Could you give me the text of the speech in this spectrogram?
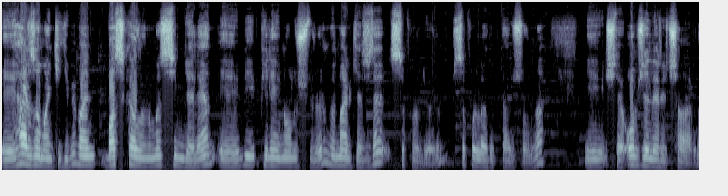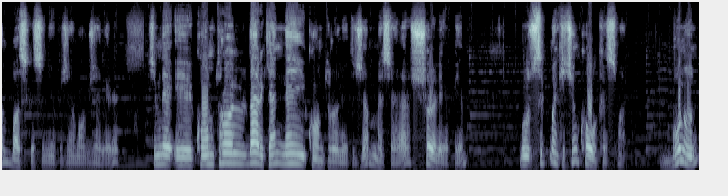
E, her zamanki gibi ben baskı alanımı simgeleyen e, bir plane oluşturuyorum ve merkezde sıfırlıyorum. Sıfırladıktan sonra e, işte objeleri çağırdım. Baskısını yapacağım objeleri. Şimdi e, kontrol derken neyi kontrol edeceğim? Mesela şöyle yapayım. Bu sıkmak için kol kısmı. Bunun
